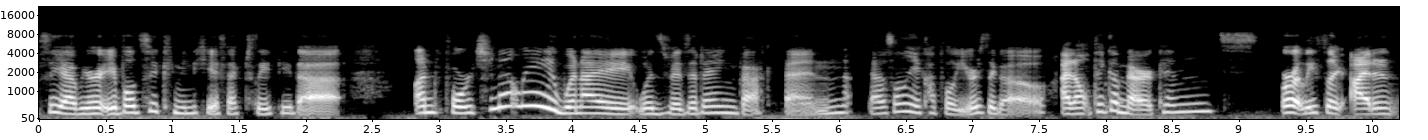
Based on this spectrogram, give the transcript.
So yeah, we were able to communicate effectively through that. Unfortunately, when I was visiting back then, that was only a couple years ago. I don't think Americans, or at least like I didn't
